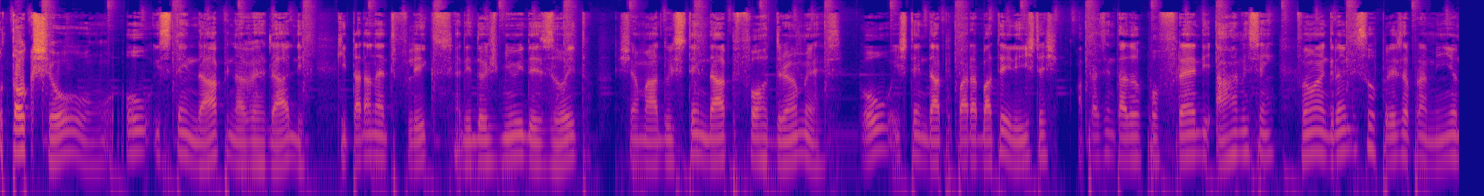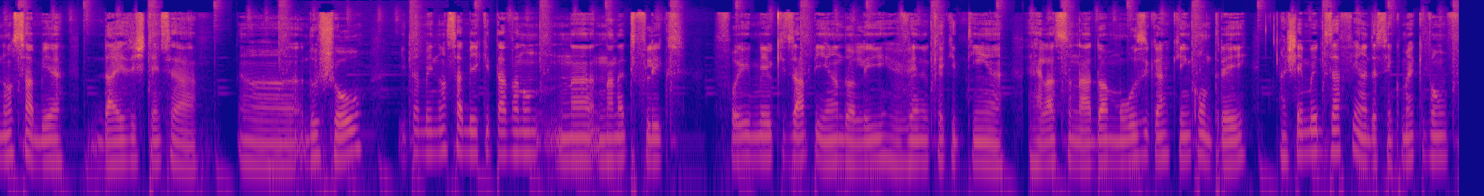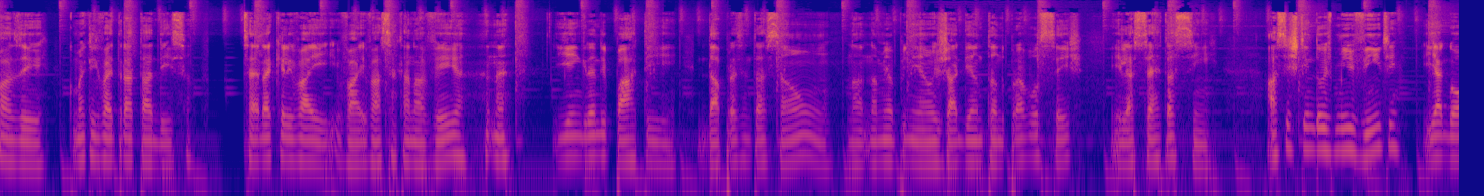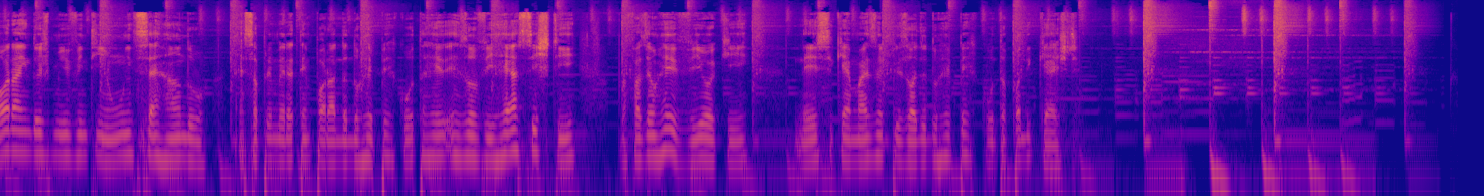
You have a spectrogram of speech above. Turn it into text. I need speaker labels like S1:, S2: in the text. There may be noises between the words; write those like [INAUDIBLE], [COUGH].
S1: O talk show, ou stand-up na verdade, que está na Netflix, é de 2018, chamado Stand Up for Drummers, ou Stand Up para Bateristas, apresentado por Fred Armisen. Foi uma grande surpresa para mim, eu não sabia da existência uh, do show e também não sabia que estava na, na Netflix foi meio que zapeando ali, vendo o que é que tinha relacionado à música que encontrei. Achei meio desafiante assim, como é que vão fazer como é que ele vai tratar disso? Será que ele vai, vai, vai acertar na veia, [LAUGHS] né? E em grande parte da apresentação, na, na minha opinião, já adiantando para vocês, ele acerta sim. Assisti em 2020 e agora em 2021, encerrando essa primeira temporada do Repercuta, resolvi reassistir para fazer um review aqui nesse que é mais um episódio do Repercuta Podcast.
